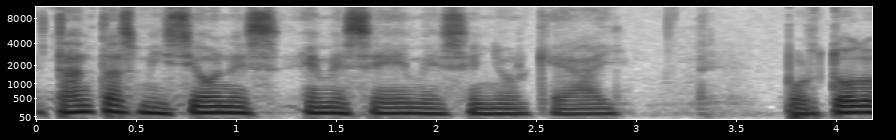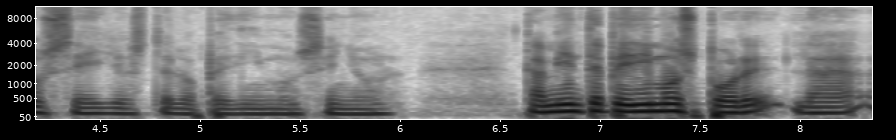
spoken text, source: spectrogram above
de tantas misiones MCM, Señor, que hay. Por todos ellos te lo pedimos, Señor. También te pedimos por, la,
